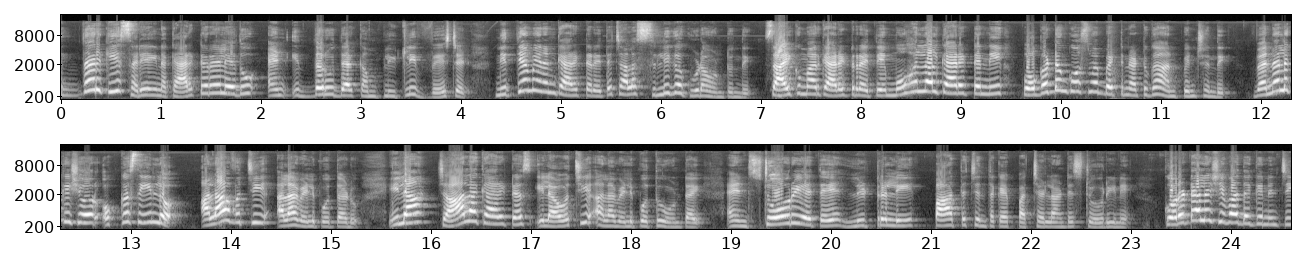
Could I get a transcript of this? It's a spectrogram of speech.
ఇద్దరికి సరి అయిన క్యారెక్టరే లేదు. అండ్ ఇద్దరు they are completely wasted. Nithya Menen character అయితే చాలా సిల్లిగా కూడా ఉంటుంది. సాయి కుమార్ క్యారెక్టర్ అయితే మోహన్ లాల్ క్యారెక్టర్ని పొగడ్డం కోసమే పెట్టినట్టుగా అనిపించింది. వెన్నెల కిషోర్ ఒక్క సీన్లో అలా వచ్చి అలా వెళ్ళిపోతాడు. ఇలా చాలా క్యారెక్టర్స్ ఇలా వచ్చి అలా వెళ్ళిపోతూ ఉంటాయి. అండ్ స్టోరీ అయితే లిటరల్లీ పాత చింతకాయ పచ్చడి లాంటి స్టోరీనే కొరటాల శివ దగ్గర నుంచి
